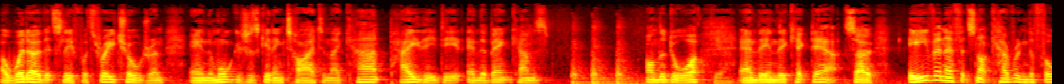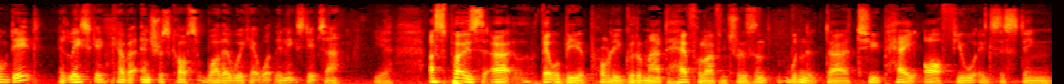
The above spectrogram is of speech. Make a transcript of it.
a widow that's left with three children and the mortgage is getting tight and they can't pay their debt and the bank comes on the door yeah. and then they're kicked out. So even if it's not covering the full debt, at least it can cover interest costs while they work out what their next steps are. Yeah, I suppose uh, that would be a, probably a good amount to have for life insurance, wouldn't it? Uh, to pay off your existing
